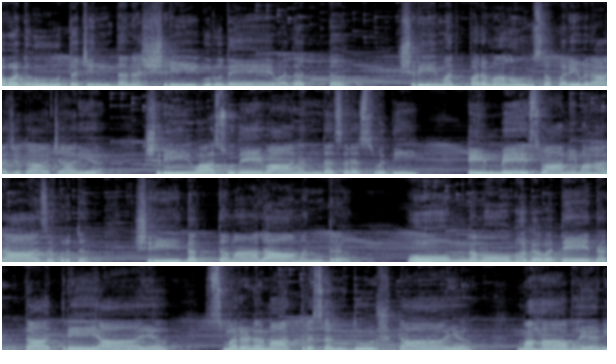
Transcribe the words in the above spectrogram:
अवधूतचिन्तन श्री गुरुदेव दत्त श्रीमत्परमहंस परिव्राजकाचार्य श्री वासुदेवानंद सरस्वती टेम्बे स्वामी महाराज कृत श्री दत्तमाला मंत्र ॐ नमो भगवते दत्तात्रेयाय स्मरणमात्रसन्तुष्टाय महाभयनिवारणाय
